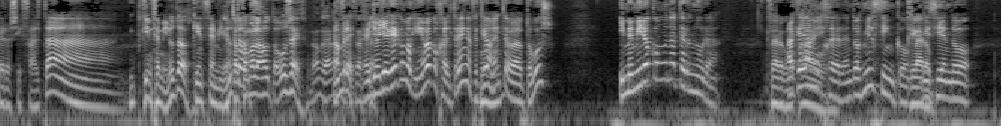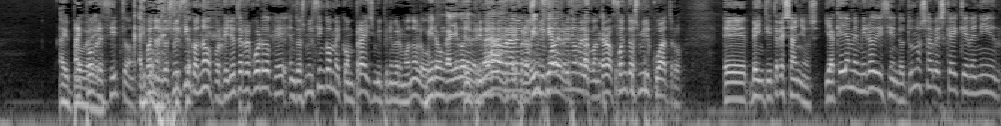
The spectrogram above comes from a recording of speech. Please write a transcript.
pero si falta... 15 minutos. 15 minutos. Esto es como los autobuses, ¿no? Claro. Hombre, eh, yo llegué como quien iba a coger el tren, efectivamente, el autobús. Y me miró con una ternura. Claro, como- Aquella ay, mujer en 2005 Claro. diciendo, Ay, ay, pobre. pobrecito. Ay, bueno, en pobrecito. 2005 no, porque yo te recuerdo que en 2005 me compráis mi primer monólogo. Mira, un gallego el de primero verdad, lo grabé en provincia 2004 de y no me lo contaron. Fue en 2004. Eh, 23 años. Y aquella me miró diciendo, ¿tú no sabes que hay que venir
